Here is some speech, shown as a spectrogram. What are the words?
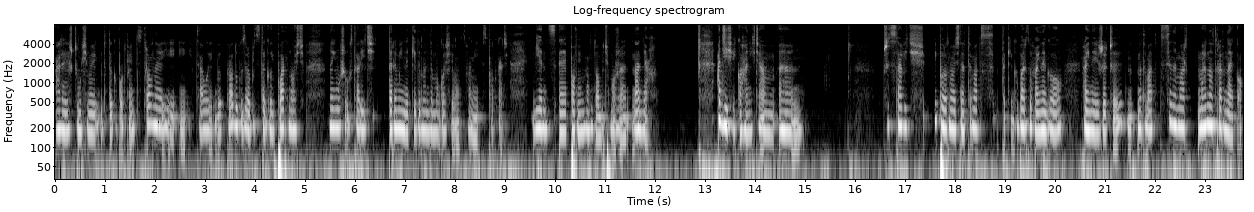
ale jeszcze musimy jakby do tego podpiąć stronę i, i, i, cały jakby produkt zrobić z tego i płatność. No i muszę ustalić terminy, kiedy będę mogła się z Wami spotkać, więc e, powiem Wam to być może na dniach. A dzisiaj, kochani, chciałam e, przedstawić i porozmawiać na temat takiego bardzo fajnego, fajnej rzeczy, na, temat syna mar marnotrawnego.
